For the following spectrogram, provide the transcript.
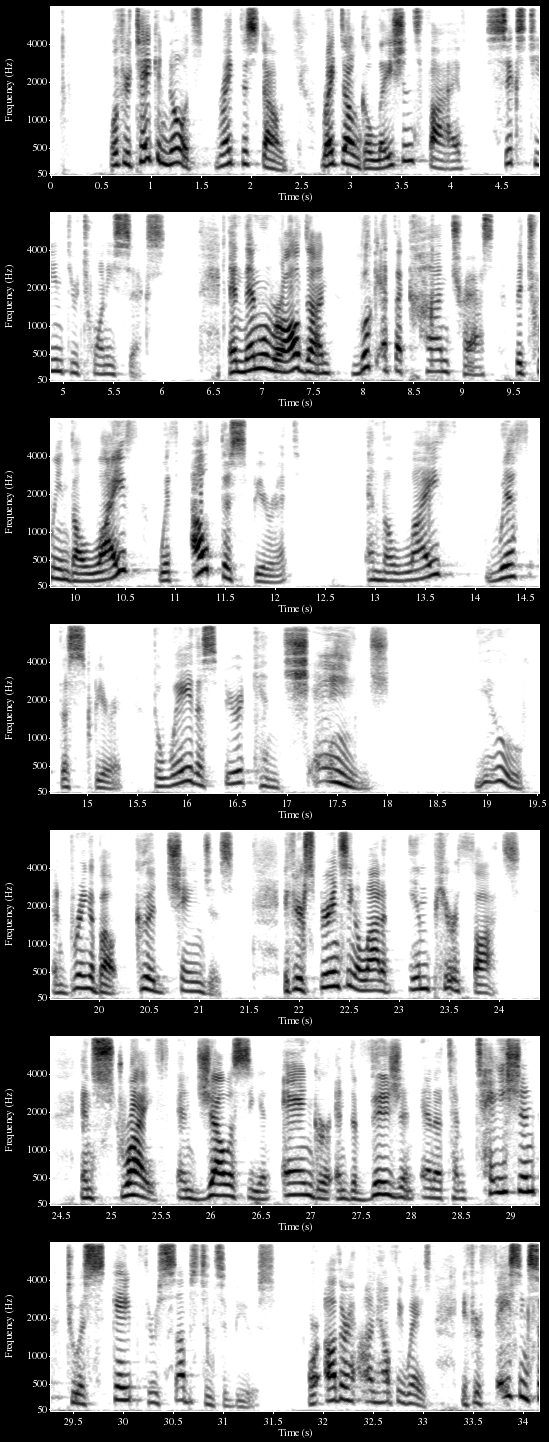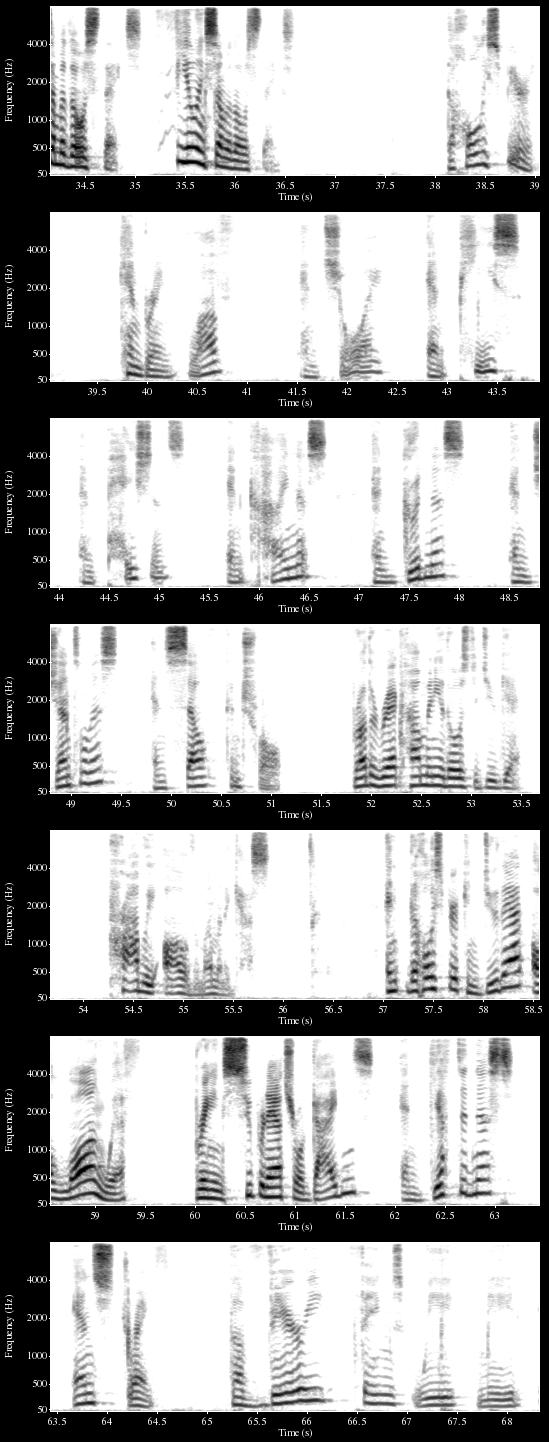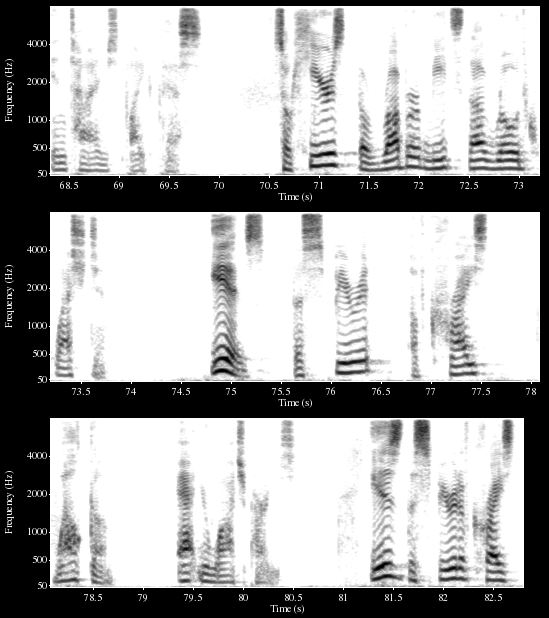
Well, if you're taking notes, write this down. Write down Galatians 5, 16 through 26. And then when we're all done, look at the contrast between the life without the Spirit and the life with the Spirit. The way the Spirit can change you and bring about good changes. If you're experiencing a lot of impure thoughts and strife and jealousy and anger and division and a temptation to escape through substance abuse or other unhealthy ways, if you're facing some of those things, feeling some of those things, the Holy Spirit can bring love and joy and peace and patience and kindness and goodness and gentleness and self control. Brother Rick, how many of those did you get? Probably all of them, I'm going to guess. And the Holy Spirit can do that along with bringing supernatural guidance and giftedness and strength. The very things we need in times like this. So here's the rubber meets the road question Is the Spirit of Christ welcome at your watch parties? Is the Spirit of Christ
